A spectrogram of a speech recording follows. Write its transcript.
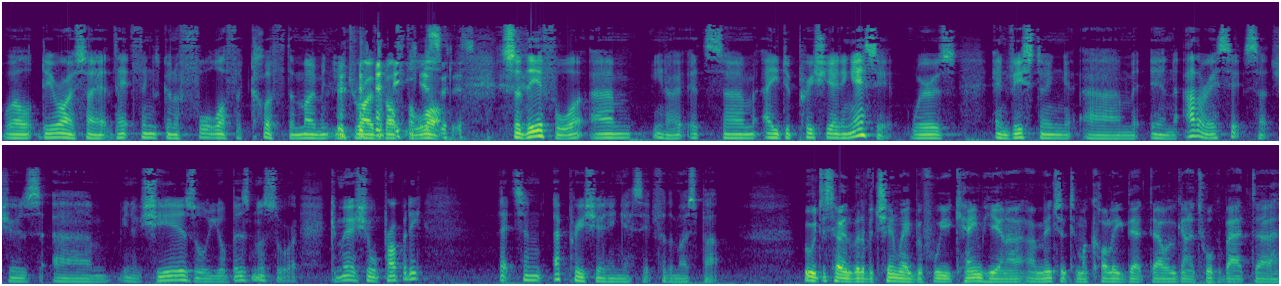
well, dare I say it, that thing's going to fall off a cliff the moment you drive it off the Yes, lot. So therefore, um, you know, it's um, a depreciating asset. Whereas investing um, in other assets such as um, you know shares or your business or commercial property, that's an appreciating asset for the most part. We were just having a bit of a chinwag before you came here, and I, I mentioned to my colleague that uh, we were going to talk about uh,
